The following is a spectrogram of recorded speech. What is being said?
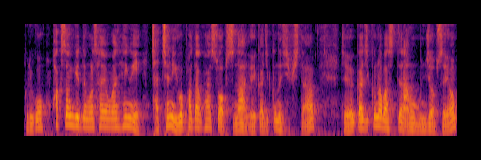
그리고 확성기 등을 사용한 행위 자체는 위법하다고 할 수 없으나 여기까지 끊으십시다. 자, 여기까지 끊어봤을 때는 아무 문제 없어요.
